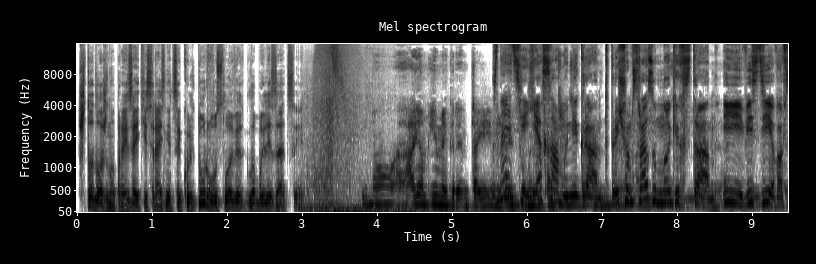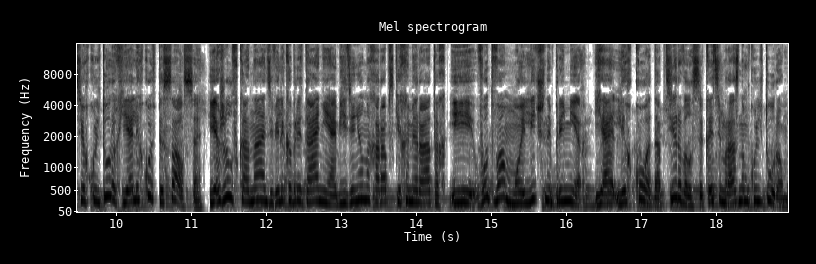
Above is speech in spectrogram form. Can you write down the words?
что должно произойти с разницей культур в условиях глобализации. Знаете, я сам иммигрант, причем сразу многих стран. И везде, во всех культурах я легко вписался. Я жил в Канаде, Великобритании, Объединенных Арабских Эмиратах. И вот вам мой личный пример. Я легко адаптировался к этим разным культурам.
